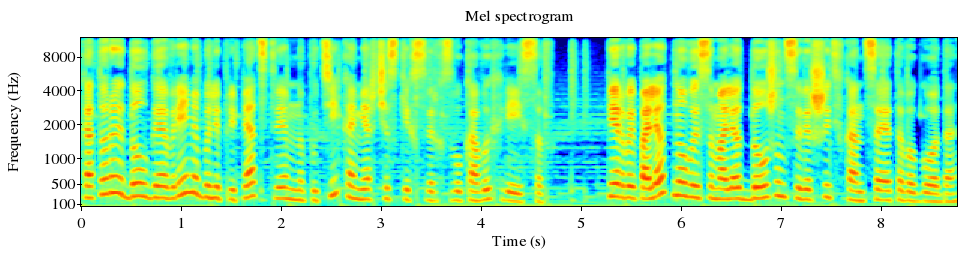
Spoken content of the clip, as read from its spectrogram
которые долгое время были препятствием на пути коммерческих сверхзвуковых рейсов. Первый полет новый самолет должен совершить в конце этого года.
